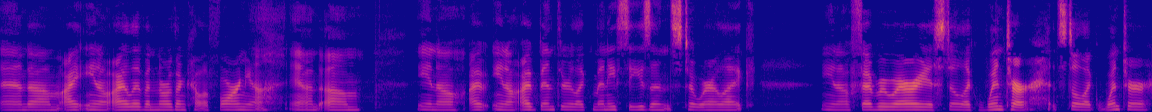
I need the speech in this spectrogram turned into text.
And um I you know, I live in Northern California and um you know, I you know, I've been through like many seasons to where like you know, February is still like winter. It's still like winter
